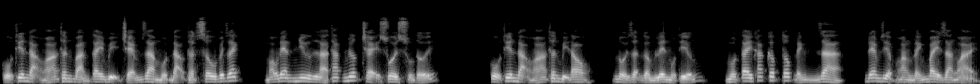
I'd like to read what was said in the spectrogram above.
cổ thiên đạo hóa thân bàn tay bị chém ra một đạo thật sâu vết rách, máu đen như là thác nước chảy xuôi xuống tới. Cổ thiên đạo hóa thân bị đau, nổi giận gầm lên một tiếng, một tay khác cấp tốc đánh ra, đem diệp hoàng đánh bay ra ngoài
